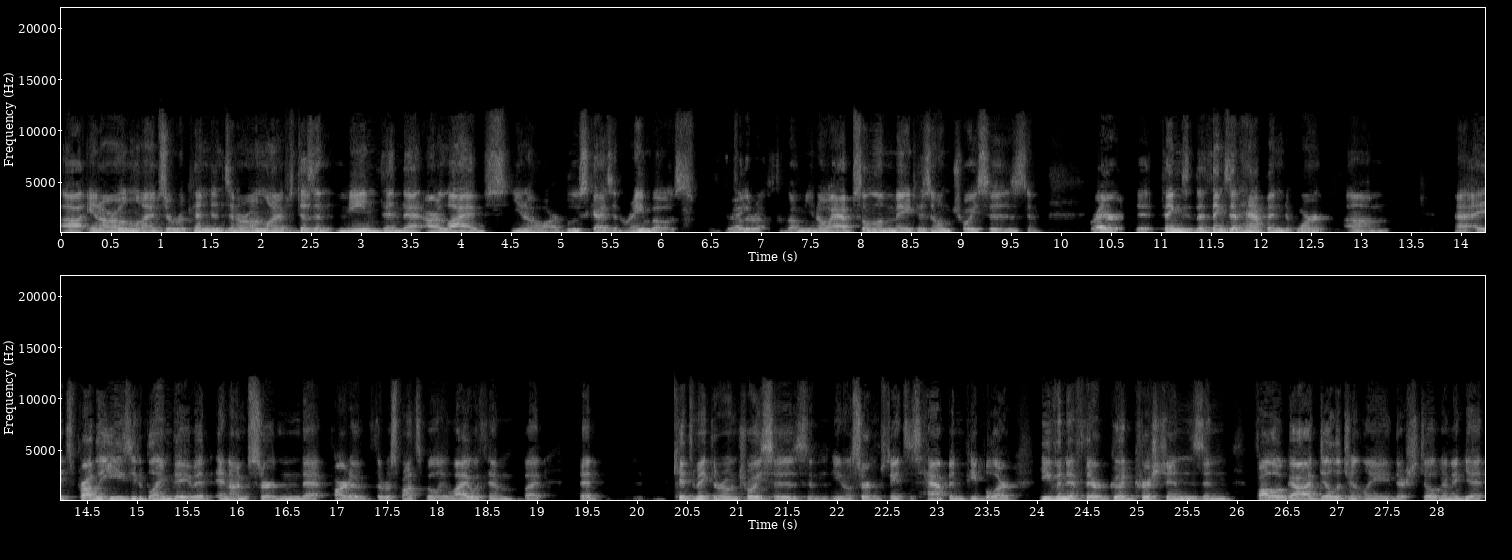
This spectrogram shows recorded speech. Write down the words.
uh, in our own lives or repentance in our own lives doesn't mean then that our lives you know are blue skies and rainbows right. for the rest of them. You know, Absalom made his own choices, and right. there things the things that happened weren't. Um, uh, it's probably easy to blame David, and I'm certain that part of the responsibility lie with him. But that kids make their own choices, and you know circumstances happen. People are even if they're good Christians and follow God diligently, they're still going to get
